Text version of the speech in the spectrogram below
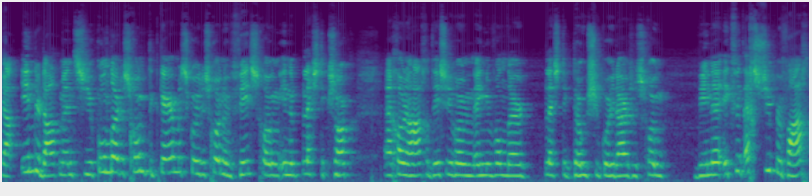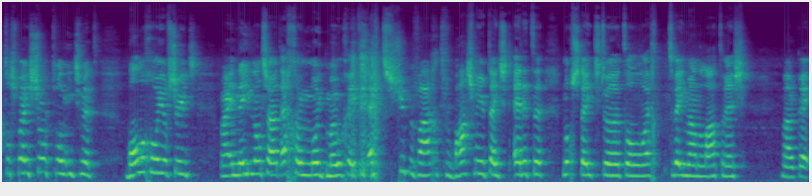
Ja, inderdaad mensen. Je kon daar dus gewoon op de kermis, kon je dus gewoon een vis gewoon in een plastic zak. En gewoon een hagedis in gewoon een of ander plastic doosje kon je daar dus gewoon winnen. Ik vind het echt super vaag. Het was bij een soort van iets met ballen gooien of zoiets. Maar in Nederland zou het echt gewoon nooit mogen. Ik vind het echt super vaag. Het verbaast me hier tijdens het editen nog steeds terwijl het al echt twee maanden later is. Maar oké,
